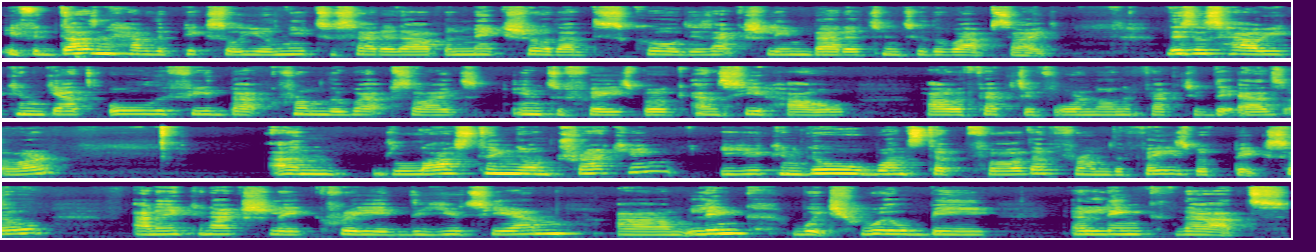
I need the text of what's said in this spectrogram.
If it doesn't have the pixel, you'll need to set it up and make sure that this code is actually embedded into the website. This is how you can get all the feedback from the website into Facebook and see how, how effective or non-effective the ads are. And the last thing on tracking, you can go one step further from the Facebook pixel and you can actually create the UTM um, link, which will be a link that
